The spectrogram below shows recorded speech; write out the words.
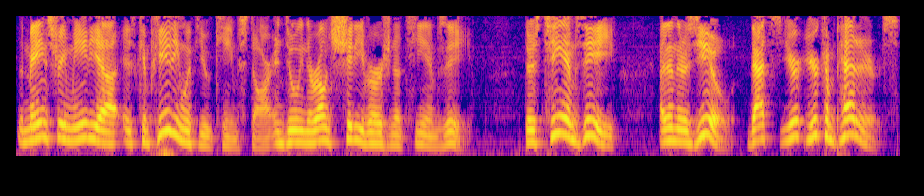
the mainstream media is competing with you, Keemstar, and doing their own shitty version of TMZ. There's TMZ, and then there's you. That's your your competitors.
